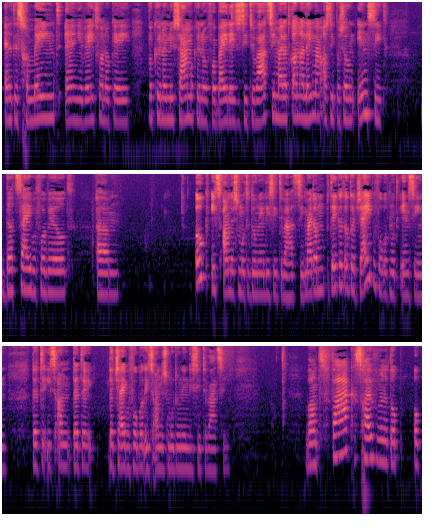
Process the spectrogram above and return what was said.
En het is gemeend. En je weet van oké, we kunnen nu samen kunnen voorbij deze situatie. Maar dat kan alleen maar als die persoon inziet dat zij bijvoorbeeld. Um, ook iets anders moeten doen in die situatie. Maar dan betekent ook dat jij bijvoorbeeld moet inzien dat, er iets aan, dat, er, dat jij bijvoorbeeld iets anders moet doen in die situatie. Want vaak schuiven we het op, op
